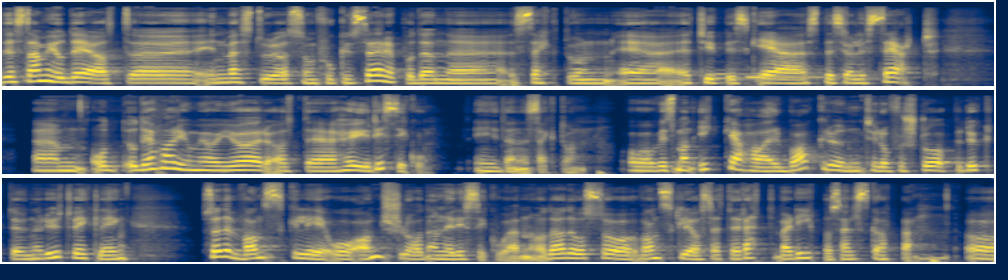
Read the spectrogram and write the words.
det, stemmer jo det at uh, investorer som fokuserer på denne sektoren, er, typisk er spesialisert. Um, og, og, det har jo med å gjøre at det er høy risiko i denne sektoren. Og hvis man ikke har bakgrunnen til å forstå produktet under utvikling, så er det vanskelig å anslå denne risikoen. Og da er det også vanskelig å sette rett verdi på selskapet. Og,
